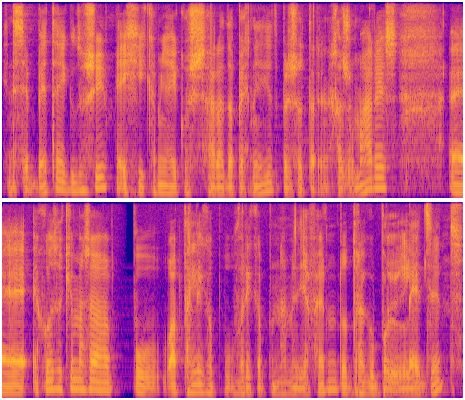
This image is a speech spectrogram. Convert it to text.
Είναι σε beta έκδοση, έχει καμιά 20-40 παιχνίδια, τα περισσότερα είναι χαζομάρες. Ε, εγώ δοκίμασα που, από τα λίγα που βρήκα που να με ενδιαφέρουν το Dragon Ball Legends,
